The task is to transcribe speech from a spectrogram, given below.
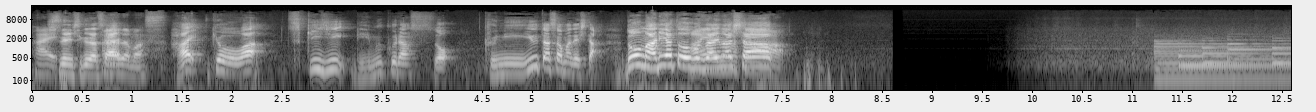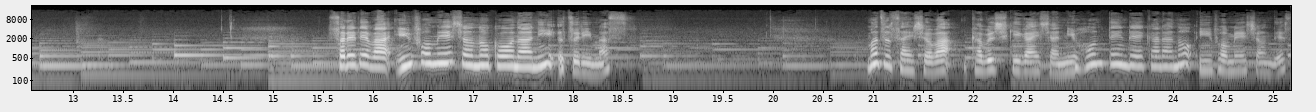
はい。出演してください。ありがとうございます。はい、今日は築地リムクラッソ国井裕太様でした。どうもありがとうございました。それではインフォメーションのコーナーに移ります。まず最初は株式会社日本典礼からのインフォメーションです。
